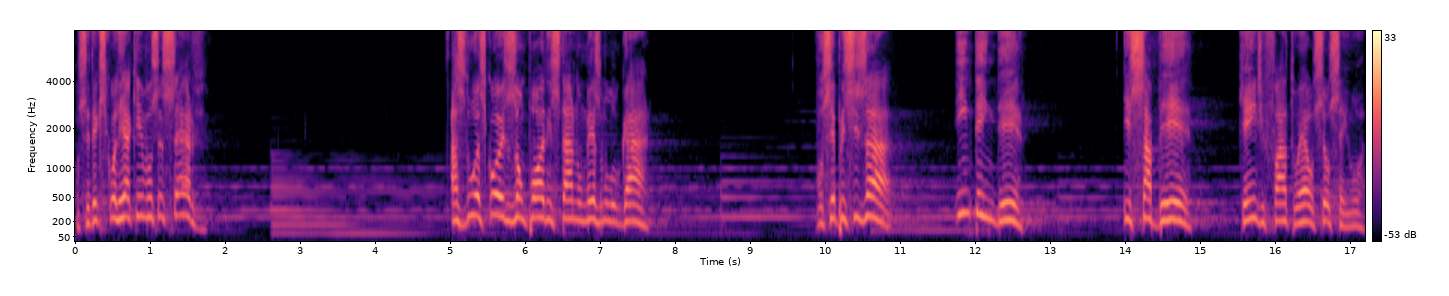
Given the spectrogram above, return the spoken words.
Você tem que escolher a quem você serve. As duas coisas não podem estar no mesmo lugar. Você precisa entender e saber quem de fato é o seu Senhor.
